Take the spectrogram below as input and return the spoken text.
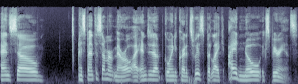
And so I spent the summer at Merrill. I ended up going to Credit Suisse, but like I had no experience.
